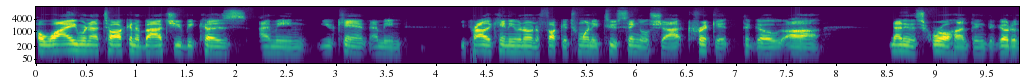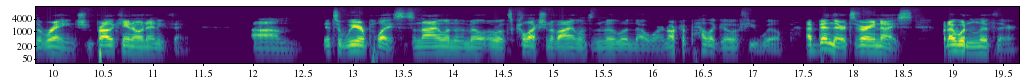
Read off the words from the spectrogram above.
Hawaii, we're not talking about you because, I mean, you can't, I mean, you probably can't even own a fucking 22 single shot cricket to go, uh, not even squirrel hunting to go to the range. You probably can't own anything. Um, it's a weird place. It's an island in the middle, well, it's a collection of islands in the middle of nowhere, an archipelago, if you will. I've been there. It's very nice, but I wouldn't live there.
